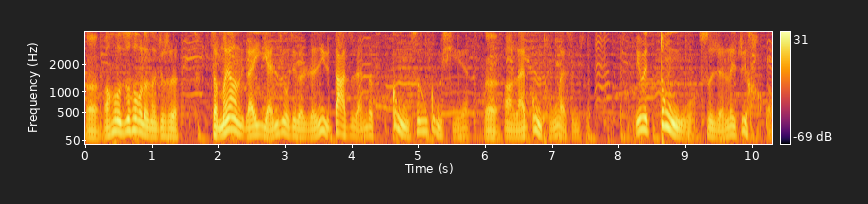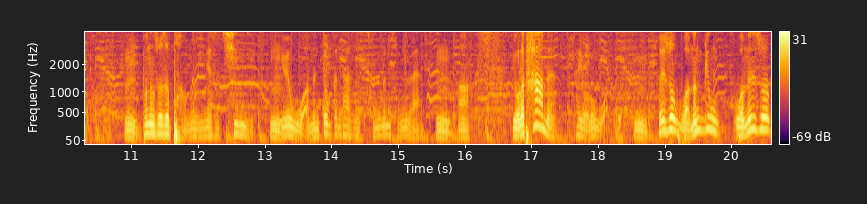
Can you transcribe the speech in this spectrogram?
嗯，然后之后了呢，就是怎么样来研究这个人与大自然的共生共谐，嗯，啊，来共同来生存，因为动物是人类最好的朋友，嗯，不能说是朋友，应该是亲戚，嗯，因为我们都跟它是同根同源，嗯。啊。有了它们，才有了我们。嗯，所以说我们用我们说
